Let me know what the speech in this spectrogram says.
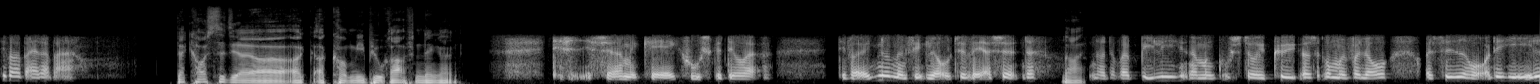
Det var, hvad der var. Hvad kostede det at, at, at komme i biografen dengang? Det ved jeg sørme, kan jeg ikke huske. Det var, det var ikke noget, man fik lov til hver søndag. Nej. Når der var billigt, når man kunne stå i kø, og så kunne man få lov at sidde over det hele.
